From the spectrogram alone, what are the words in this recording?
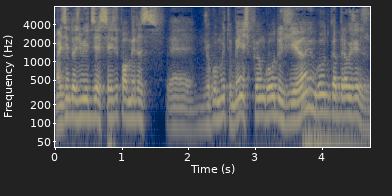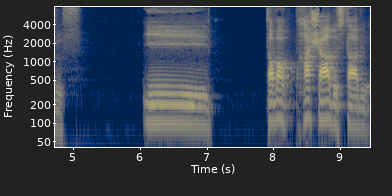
Mas em 2016 o Palmeiras é, jogou muito bem, acho que foi um gol do Jean e um gol do Gabriel Jesus. E estava rachado o estádio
